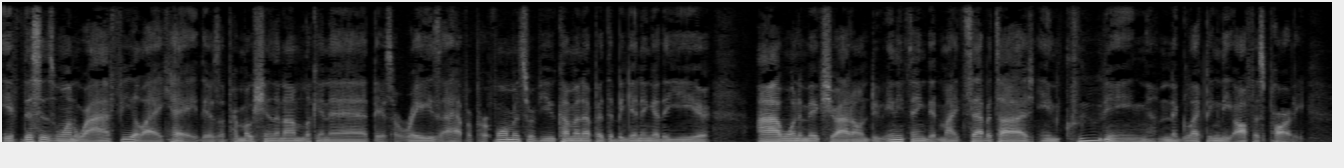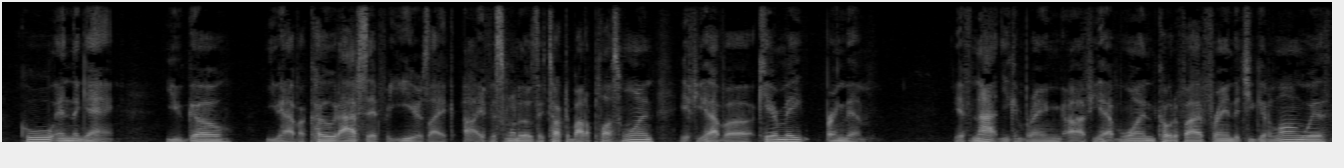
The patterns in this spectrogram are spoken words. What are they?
if this is one where I feel like, hey, there's a promotion that I'm looking at, there's a raise, I have a performance review coming up at the beginning of the year. I want to make sure I don't do anything that might sabotage, including neglecting the office party. Cool in the Gang. You go, you have a code. I've said for years, like uh, if it's one of those they talked about a plus one, if you have a care mate, bring them. If not, you can bring, uh, if you have one codified friend that you get along with,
